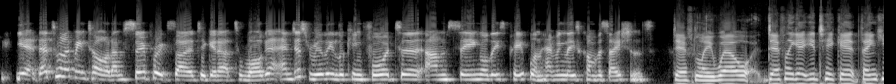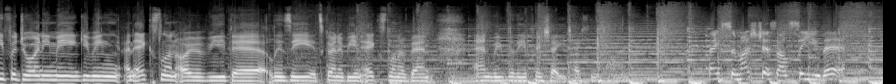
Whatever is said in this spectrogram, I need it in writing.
yeah, that's what I've been told. I'm super excited to get out to Wagga and just really looking forward to um, seeing all these people and having these conversations. Definitely. Well, definitely get your ticket. Thank you for joining me and giving an excellent overview there, Lizzie. It's going to be an excellent event and we really appreciate you taking the time. Thanks so much, Jess. I'll see you there.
